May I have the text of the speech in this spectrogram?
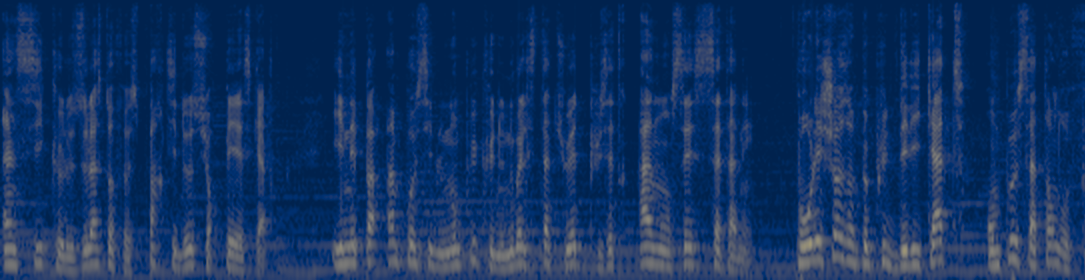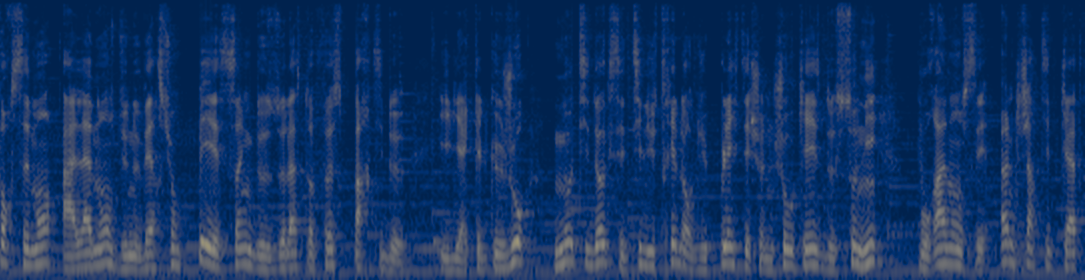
ainsi que le The Last of Us Partie 2 sur PS4. Il n'est pas impossible non plus qu'une nouvelle statuette puisse être annoncée cette année. Pour les choses un peu plus délicates, on peut s'attendre forcément à l'annonce d'une version PS5 de The Last of Us Partie 2. Il y a quelques jours, Naughty Dog s'est illustré lors du PlayStation Showcase de Sony pour annoncer Uncharted 4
